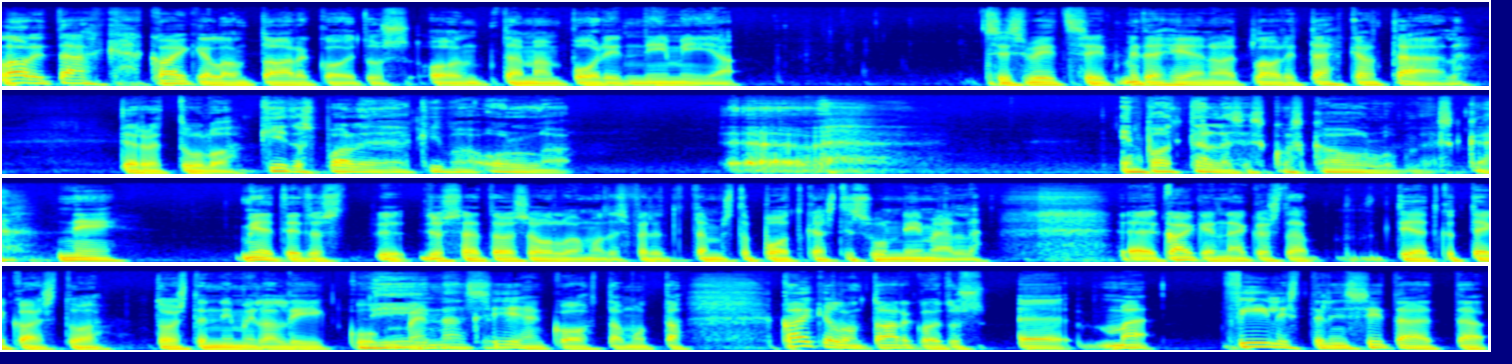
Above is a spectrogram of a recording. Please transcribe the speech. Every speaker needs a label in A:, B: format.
A: Lauri Tähkä, kaikella on tarkoitus, on tämän podin nimi. Ja siis vitsi, miten hienoa, että Lauri Tähkä on täällä. Tervetuloa.
B: Kiitos paljon ja kiva olla. Äh, enpä ole tällaisessa koskaan ollut myöskään.
A: Niin. Mietin, jos, jos sä et olisi ollut, mä oltaisiin vedetty tämmöistä podcasti sun nimellä. Kaiken näköistä, tiedätkö, tekaistua toisten nimillä liikkuu.
B: Niin,
A: Mennään
B: kyllä.
A: siihen kohta, mutta kaikella on tarkoitus. Mä fiilistelin sitä, että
